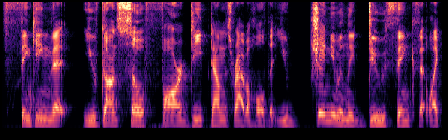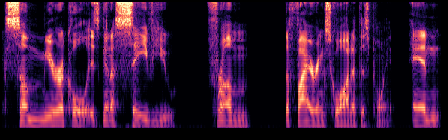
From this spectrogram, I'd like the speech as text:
thinking that you've gone so far deep down this rabbit hole that you genuinely do think that like some miracle is going to save you from the firing squad at this point. And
